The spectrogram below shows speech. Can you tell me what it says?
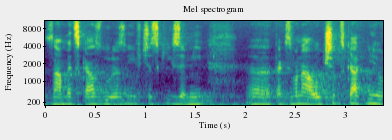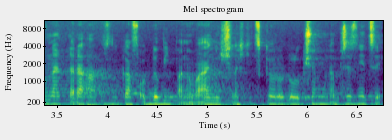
zámecká zdůrazní v českých zemí, eh, takzvaná Lokšanská knihovna, která vznikla v období panování šlechtického rodu Lokšanů na Březnici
